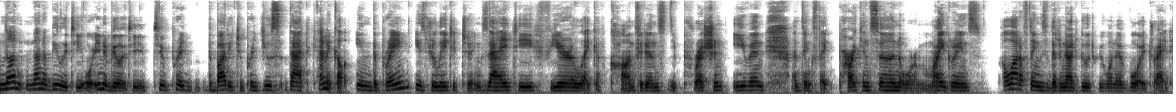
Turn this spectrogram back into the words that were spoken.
non non-ability or inability to the body to produce that chemical in the brain is related to anxiety, fear, lack of confidence, depression, even, and things like Parkinson or migraines, a lot of things that are not good we want to avoid, right?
